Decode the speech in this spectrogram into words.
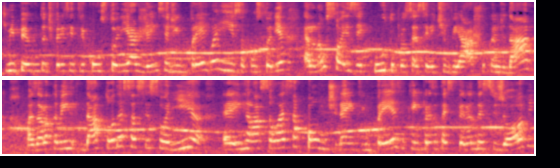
que me pergunta a diferença entre consultoria e agência de emprego, é isso. A consultoria, ela não só executa o processo seletivo e acha o candidato, mas ela também dá toda essa assessoria é, em relação a essa ponte, né, entre empresa, o que a empresa está esperando desse jovem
